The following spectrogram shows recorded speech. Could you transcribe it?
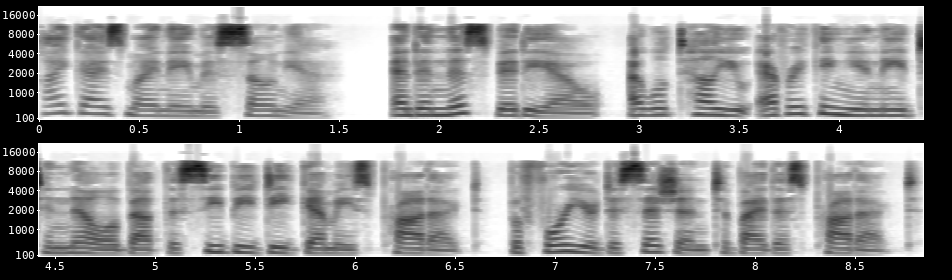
Hi guys my name is Sonia, and in this video, I will tell you everything you need to know about the CBD Gummies product before your decision to buy this product.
